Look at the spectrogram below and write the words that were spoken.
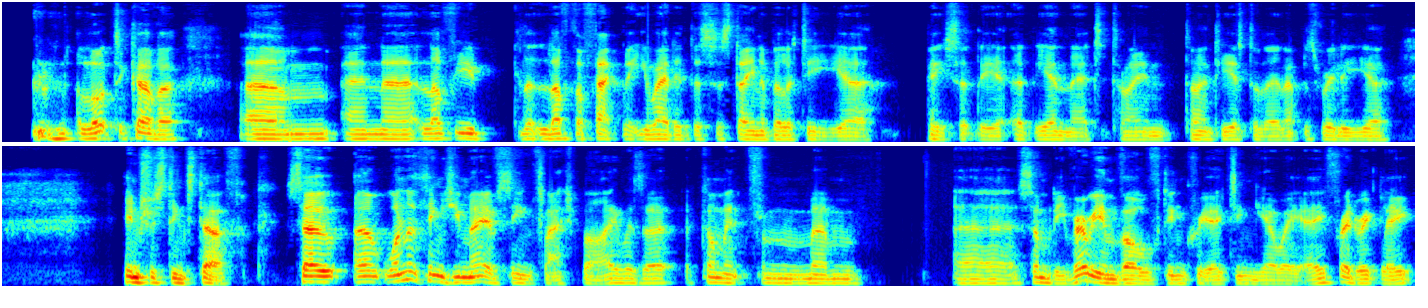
a lot to cover, um, and uh, love you. Love the fact that you added the sustainability uh, piece at the at the end there to tie in tie into yesterday. That was really uh, interesting stuff. So uh, one of the things you may have seen flash by was a, a comment from um, uh, somebody very involved in creating OAA, Frédéric Lé.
